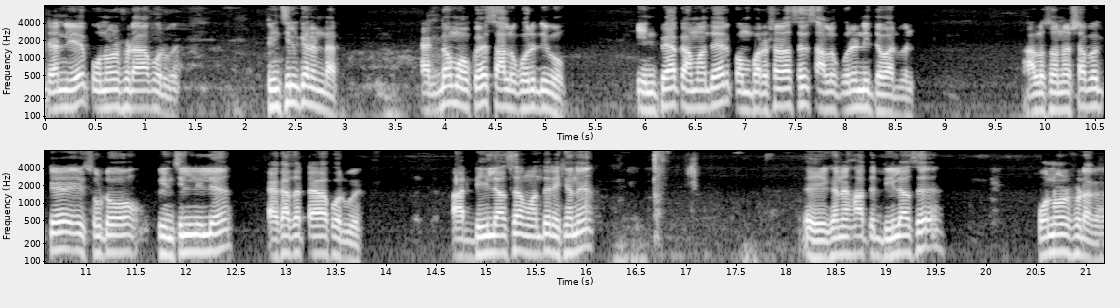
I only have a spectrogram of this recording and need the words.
এটা নিলে পনেরোশো টাকা পড়বে। পেন্সিল ক্যালেন্ডার একদম ওকে চালু করে দিব। ইনপ্যাক আমাদের কম্পারেসার আছে, চালু করে নিতে পারবেন। আলোচনার সাপেক্ষে এই ছোটো পেন্সিল নিলে এক হাজার টাকা পড়বে। আর ডিল আছে আমাদের এখানে এখানে হাতে ডিল আছে পনেরোশো টাকা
